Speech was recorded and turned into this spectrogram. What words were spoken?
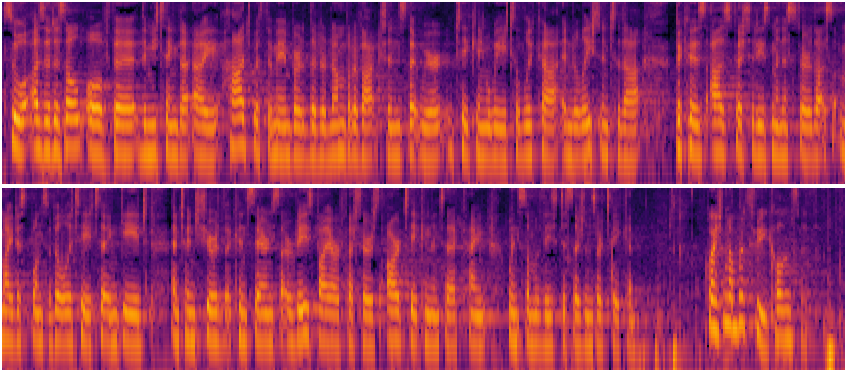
So as a result of the, the meeting that I had with the member, there are a number of actions that we're taking away to look at in relation to that, because as Fisheries Minister, that's my responsibility to engage and to ensure that concerns that are raised by our fishers are taken into account when some of these decisions are taken. Question number three, Colin Smith.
